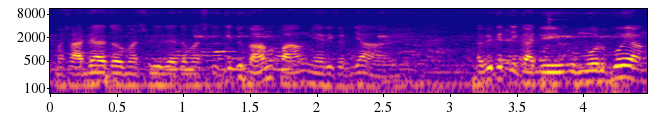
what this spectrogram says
Mas Ada atau Mas Willy atau Mas Kiki itu gampang nyari kerjaan. Tapi ketika di umurku yang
